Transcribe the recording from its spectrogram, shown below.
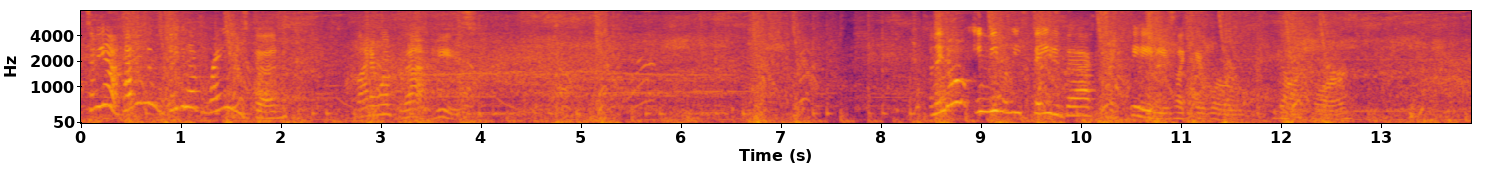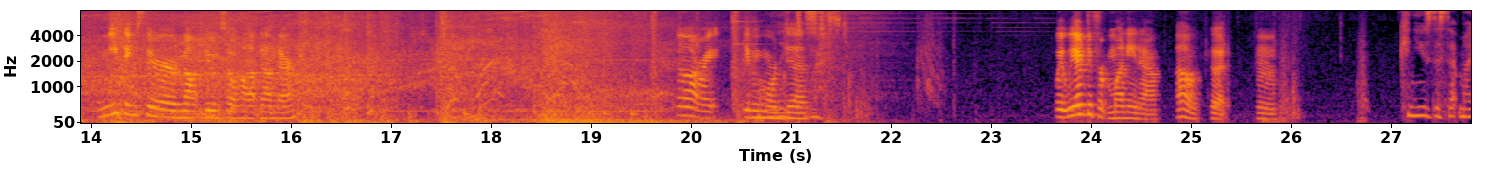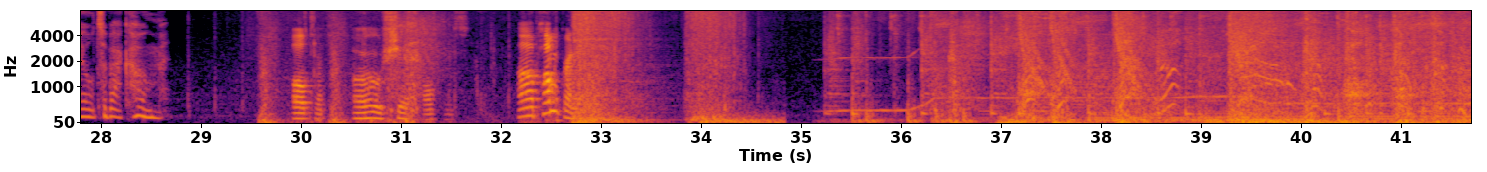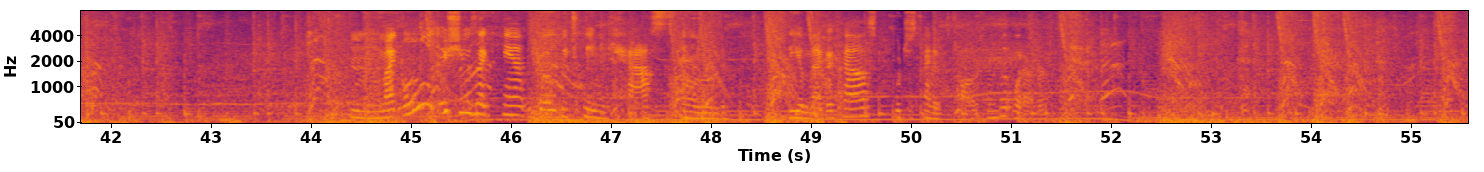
So yeah, having a big enough range is good. Glad I went for that, jeez. And they don't immediately fade back to Hades like they were going for. And me thinks they're not doing so hot down there. Alright, give me more dust. Wait, we have different money now. Oh, good. Hmm. Can use this at my altar back home. Altar. Oh shit, altars. Uh, pomegranate. Hmm, my only issue is I can't go between casts and the Omega cast, which is kind of bothersome, but whatever.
